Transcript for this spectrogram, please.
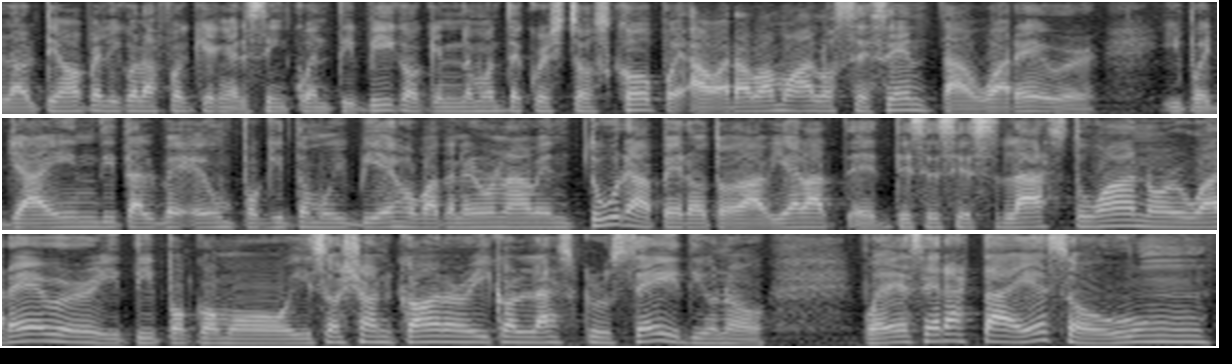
la última película fue que en el 50 y pico, Kingdom of the Crystal Skull, pues ahora vamos a los 60, whatever. Y pues ya Indy tal vez es un poquito muy viejo para tener una aventura, pero todavía la, eh, this is his last one or whatever. Y tipo como hizo Sean Connery con Last Crusade, you know. Puede ser hasta eso, un...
